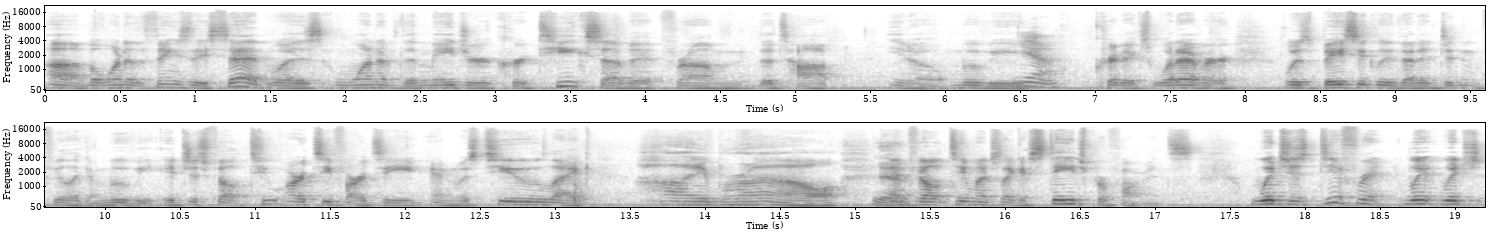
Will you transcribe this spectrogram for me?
Um, but one of the things they said was one of the major critiques of it from the top, you know, movie Yeah. critics, whatever, was basically that it didn't feel like a movie. It just felt too artsy fartsy and was too like highbrow Yeah. and felt too much like a stage performance, which is different. whi- Which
